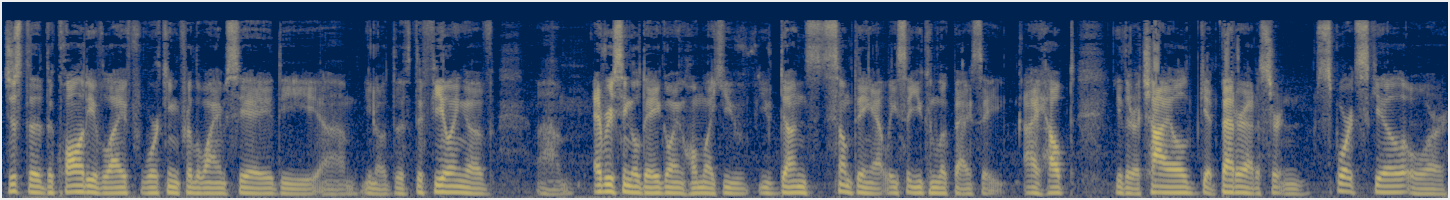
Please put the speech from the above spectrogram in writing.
just the the quality of life working for the YMCA, the um, you know the the feeling of um, every single day going home like you've you've done something at least that you can look back and say I helped either a child get better at a certain sports skill or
